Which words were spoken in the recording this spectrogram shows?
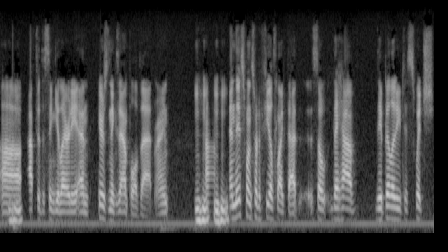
uh, mm-hmm. after the singularity, and here's an example of that, right? Mm-hmm, uh, mm-hmm. And this one sort of feels like that. So they have the ability to switch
